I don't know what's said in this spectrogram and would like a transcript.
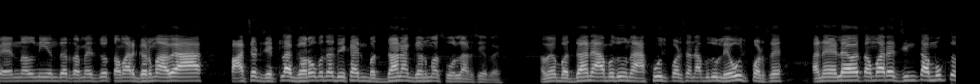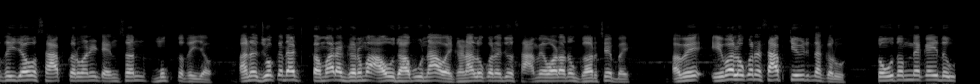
પેનલની અંદર તમે જો તમારા ઘરમાં હવે આ પાછળ જેટલા ઘરો બધા દેખાય ને બધાના ઘરમાં સોલાર છે ભાઈ. હવે બધાને આ બધું નાખવું જ પડશે ને આ બધું લેવું જ પડશે. અને એટલે હવે તમારે ચિંતા મુક્ત થઈ જાઓ સાફ કરવાની ટેન્શન મુક્ત થઈ જાઓ. અને જો કદાચ તમારા ઘરમાં આવું ધાબું ના હોય ઘણા લોકોને જો સામેવાળાનું ઘર છે ભાઈ હવે એવા લોકોને સાફ કેવી રીતના કરવું? તો હું તમને કહી દઉં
